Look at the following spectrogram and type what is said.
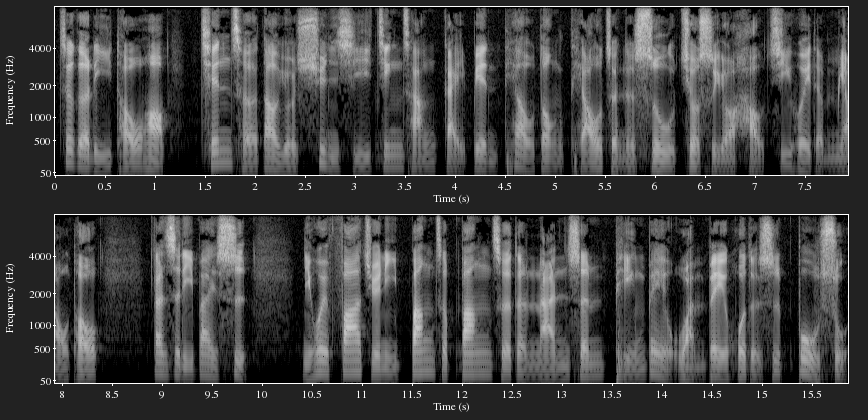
这个里头哈，牵扯到有讯息经常改变、跳动、调整的事物，就是有好机会的苗头。但是礼拜四，你会发觉你帮着帮着的男生、平辈、晚辈或者是部属，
